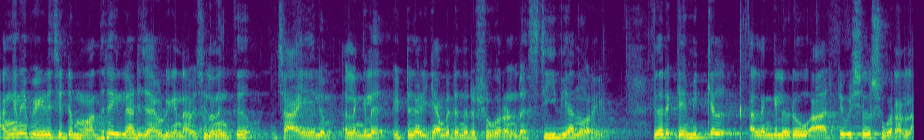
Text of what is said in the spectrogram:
അങ്ങനെ പേടിച്ചിട്ട് മധുര ഇല്ലാണ്ട് ചായ കുടിക്കേണ്ട ആവശ്യമില്ല. നിങ്ങൾക്ക് ചായയിലും അല്ലെങ്കിൽ ഇട്ട് കഴിക്കാൻ പറ്റുന്നൊരു ഉണ്ട്. സ്റ്റീവിയ എന്ന് പറയും. ഇതൊരു കെമിക്കൽ അല്ലെങ്കിൽ ഒരു ആർട്ടിഫിഷ്യൽ ഷുഗർ അല്ല.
